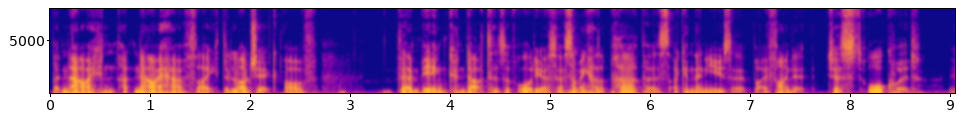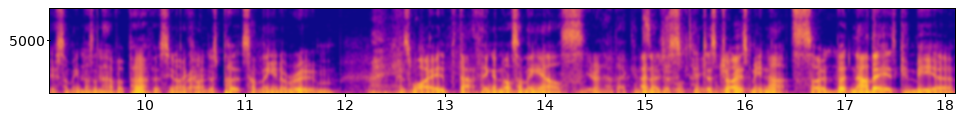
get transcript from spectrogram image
but now i can now i have like the logic of them being conductors of audio. So if something has a purpose, I can then use it. But I find it just awkward if something doesn't Mhm. have a purpose. You know, I Right. can't just put something in a room Right. because why that thing and not something else? you don't have that and I just it just drives me nuts. So, Mhm. but now that it can be a,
